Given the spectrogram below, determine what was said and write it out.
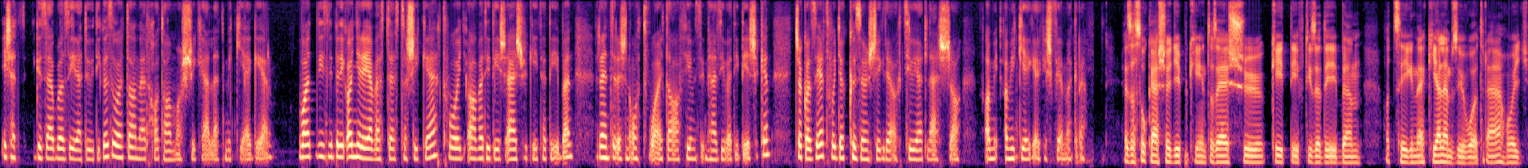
és hát igazából az élet őt igazolta, mert hatalmas siker lett Mickey Egér. Walt Disney pedig annyira élvezte ezt a sikert, hogy a vetítés első két hetében rendszeresen ott volt a filmszínházi vetítéseken, csak azért, hogy a közönség reakcióját lássa a, a Mickey Eger kis filmekre. Ez a szokás egyébként az első két évtizedében a cégnek jellemző volt rá, hogy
